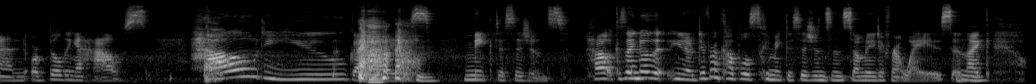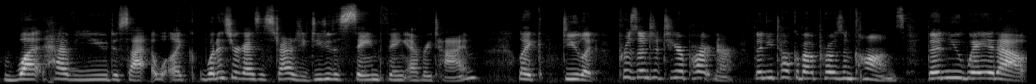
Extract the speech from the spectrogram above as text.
and or building a house, how do you guys make decisions? How cuz I know that, you know, different couples can make decisions in so many different ways. And mm-hmm. like what have you decided like what is your guys' strategy? Do you do the same thing every time? Like, do you like present it to your partner? Then you talk about pros and cons. Then you weigh it out.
